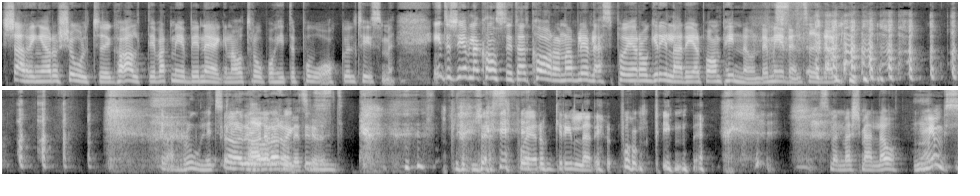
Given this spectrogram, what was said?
kärringar och kjoltyg har alltid varit mer benägna att tro på hittepå och ockultism. Inte så jävla konstigt att karlarna blev less på er och grillade er på en pinne under medeltiden. Det var roligt skrivet. Ja, det var det roligt faktiskt. Blev less på er och grillade er på en pinne. Som en marshmallow. Mums.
